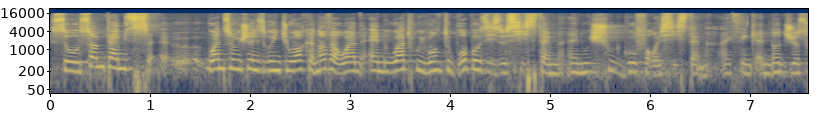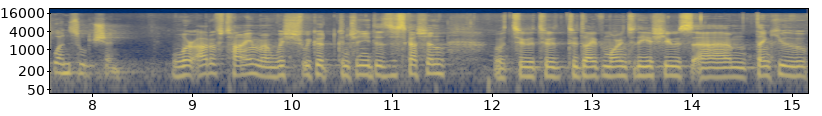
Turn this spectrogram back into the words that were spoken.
So sometimes uh, one solution is going to work, another one, and what we want to propose is a system, and we should go for a system, I think, and not just one solution. We're out of time. I wish we could continue this discussion to, to, to dive more into the issues. Um, thank you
